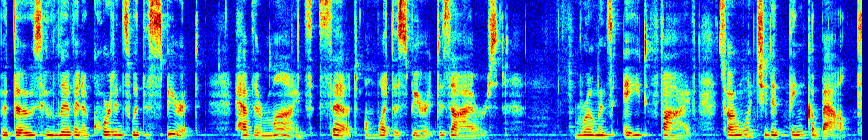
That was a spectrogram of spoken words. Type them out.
But those who live in accordance with the Spirit have their minds set on what the Spirit desires. Romans 8 5. So I want you to think about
